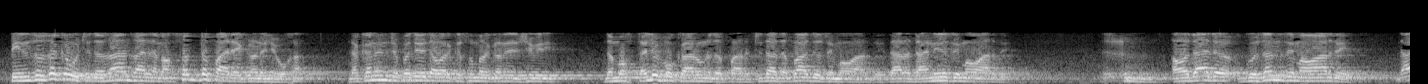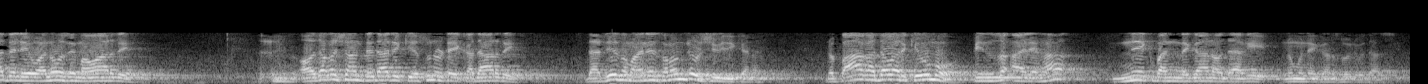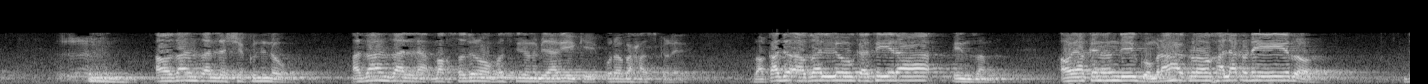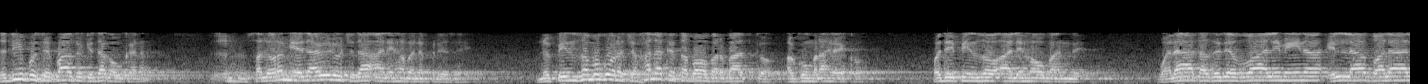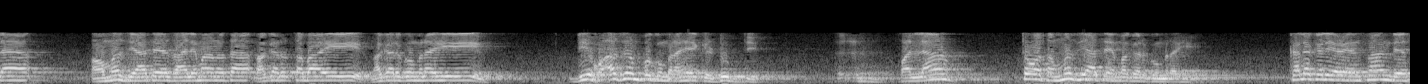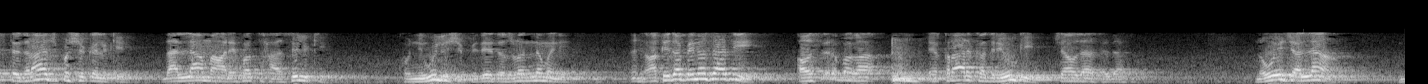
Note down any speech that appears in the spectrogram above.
پنځه زکه و چې د ځان ځان له مقصد د پاره غړلې وخه لکه نن چې په دې دور کې څومره غړل شوی دی د مختلفو کارونو د پاره چې دا د بادو ذمہوار دی دا د دانې ذمہوار دی او دا د غزن ذمہوار دی دا د لیوانو ذمہوار دی او دغه شان ته دا د کیسونو ټیکدار دی دا دې زمانه سره جوړ شوی دی کنه نو پاغه دور کې ومو پنځه الها نیک بندگان او داغي نمونه ګرځول وداسي او ځان ځان له شکلونو ازان ځان له مقصدونو او فسرونو بیا غي کې پورا بحث کړي وقد اضلوا كثيرا انزم او یقینا دې گمراه کړو خلق ډېر د دې په صفاتو کې دغه وکړه سلورم یې دا ویلو چې دا الہ بل پرېځي نو پینځم وګوره چې خلق تباہ او برباد کو او گمراه کو په دې پینځو الہ باندې ولا تزد الظالمین الا ضلالا او ما زیاته ظالمانو ته مگر تباہی مگر گمراهی دی خو اعظم په گمراهی کې ډوب دي فلا تو ته ما زیاته مگر گمراهی کله کله انسان د استدراج په شکل کې د الله معرفت حاصل کی خو نیول شي په دې د ځړن نه مني عقیده په نه ساتي او سره بغا اقرار قدر یو کی چاو دا سدا نو وی چې الله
